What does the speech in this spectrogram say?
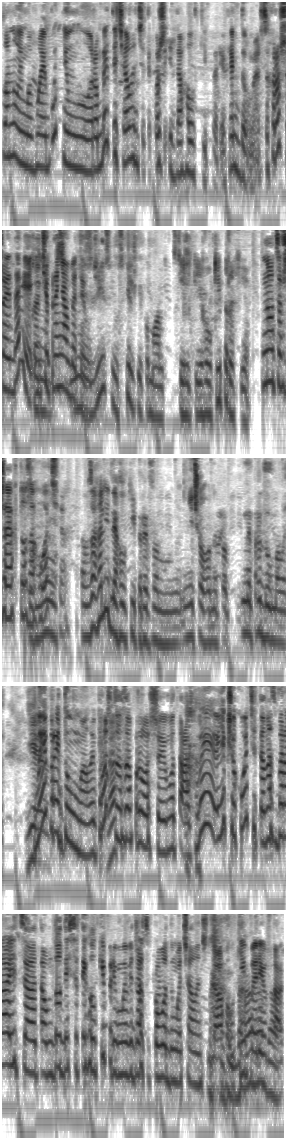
плануємо в майбутньому робити челенджі також і для голкіперів. Як думаєш, це хороша ідея? І чи прийняв би ти Ну. Звісно, скільки команд, стільки голкіперів є. Ну це вже хто Тому- захоче. Взагалі для голкіперів ем, нічого не, не придумали. Є... Ми придумали, просто Да? запрошуємо. Так, ви, якщо хочете, назбирається там до 10 голкіперів. Ми відразу проводимо челендж для голкіперів. Так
